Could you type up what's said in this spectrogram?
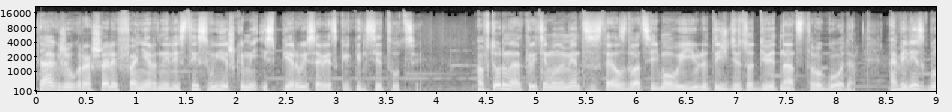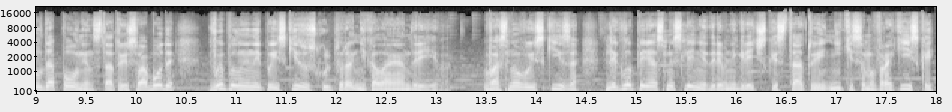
также украшали фанерные листы с выдержками из первой советской конституции. Повторное открытие монумента состоялось 27 июля 1919 года. Обелиск был дополнен статуей свободы, выполненной по эскизу скульптора Николая Андреева. В основу эскиза легло переосмысление древнегреческой статуи Ники Самофракийской,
